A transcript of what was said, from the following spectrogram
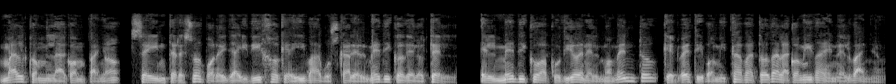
Malcolm la acompañó, se interesó por ella y dijo que iba a buscar el médico del hotel. El médico acudió en el momento que Betty vomitaba toda la comida en el baño.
